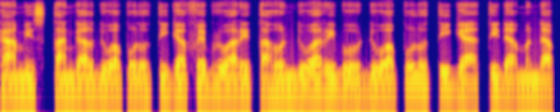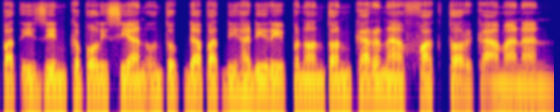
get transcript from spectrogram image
Kamis tanggal 23 Februari tahun 2023 tidak mendapat izin kepolisian untuk dapat dihadiri penonton karena faktor keamanan.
